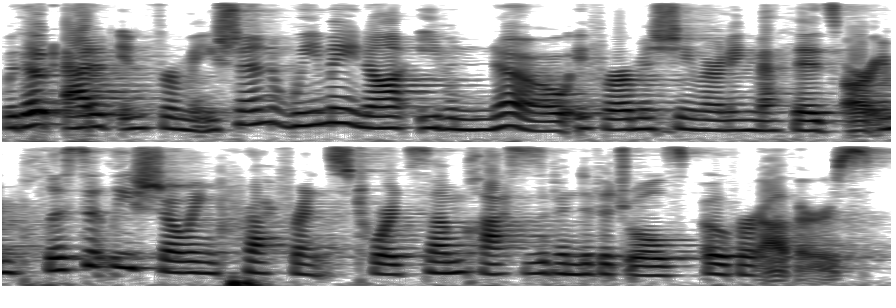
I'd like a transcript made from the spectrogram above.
Without added information, we may not even know if our machine learning methods are implicitly showing preference towards some classes of individuals over others.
